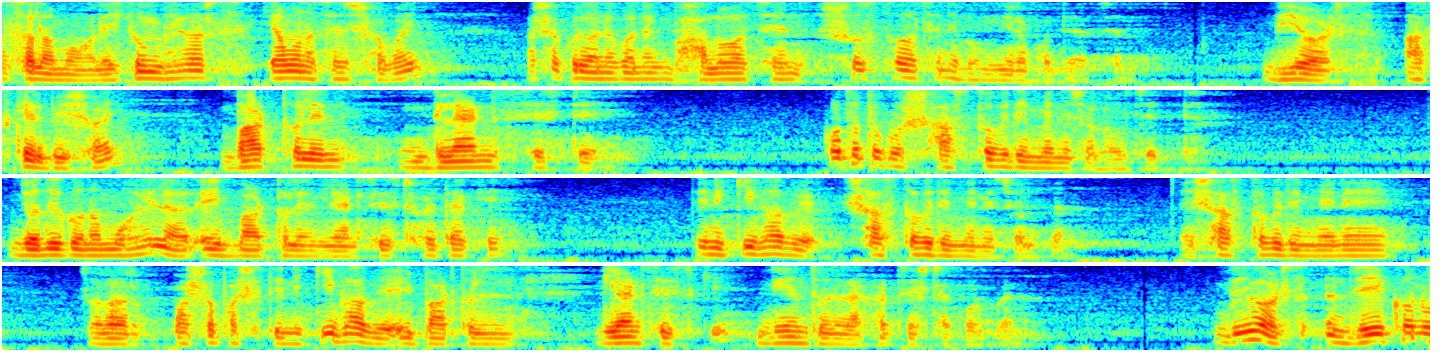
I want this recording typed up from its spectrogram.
আসসালামু আলাইকুম ভিউয়ার্স, কেমন আছেন সবাই? আশা করি অনেক অনেক ভালো আছেন, সুস্থ আছেন এবং নিরাপদে আছেন। ভিউয়ার্স, আজকের বিষয়, বার্থলিন গ্ল্যান্ড সিস্টে কতটুকু স্বাস্থ্যবিধি মেনে চলা উচিত? যদি কোনো মহিলার এই বার্থলিন গ্ল্যান্ড সিস্ট হয়ে থাকে, তিনি কীভাবে স্বাস্থ্যবিধি মেনে চলবেন? এই স্বাস্থ্যবিধি মেনে চলার পাশাপাশি তিনি কীভাবে এই বার্থলিন গ্ল্যান্ড সিস্টকে নিয়ন্ত্রণে রাখার চেষ্টা করবেন? ভিউয়ার্স যে কোনো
